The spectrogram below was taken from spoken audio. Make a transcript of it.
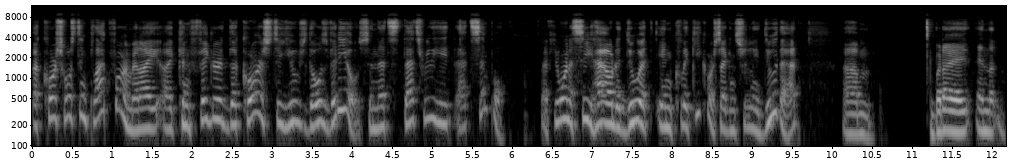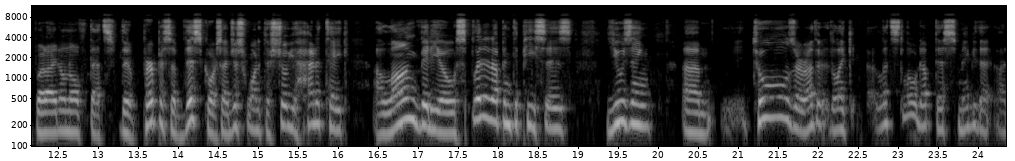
a course hosting platform and I I configured the course to use those videos. And that's that's really that simple. If you want to see how to do it in click ecourse I can certainly do that. Um but I and the, but I don't know if that's the purpose of this course. I just wanted to show you how to take a long video split it up into pieces using um tools or other like let's load up this. Maybe that uh,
